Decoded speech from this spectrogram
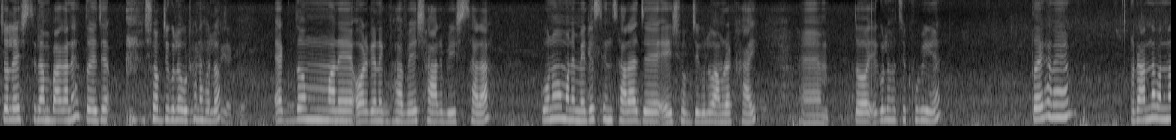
চলে এসেছিলাম বাগানে। তো এই যে সবজিগুলো উঠানো হলো। একদম। মানে অর্গ্যানিকভাবে সার বিষ ছাড়া। কোনো মানে মেডিসিন ছাড়া যে এই সবজিগুলো আমরা খাই। তো এগুলো হচ্ছে খুবই তো এখানে রান্না বান্না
